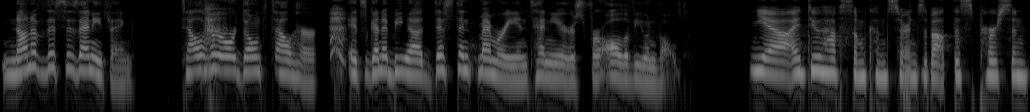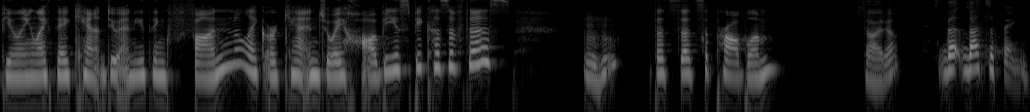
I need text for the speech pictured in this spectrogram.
None of this is anything. Tell her or don't tell her. It's going to be a distant memory in 10 years for all of you involved. Yeah, I do have some concerns about this person feeling like they can't do anything fun, like or can't enjoy hobbies because of this. Mhm. That's that's a problem. Sarah? That that's a thing.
